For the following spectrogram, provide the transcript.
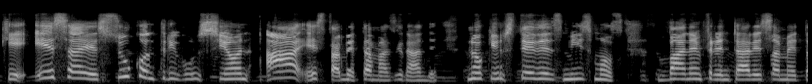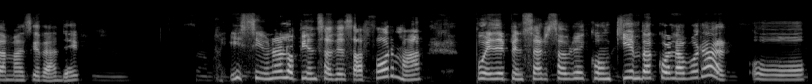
que esa es su contribución a esta meta más grande, no que ustedes mismos van a enfrentar esa meta más grande. Y si uno lo piensa de esa forma, puede pensar sobre con quién va a colaborar o,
